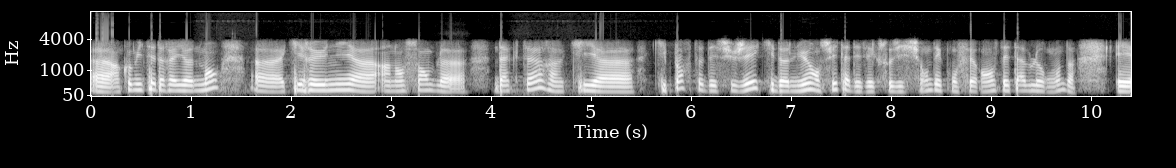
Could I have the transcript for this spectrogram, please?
un comité de rayonnement qui réunit un ensemble d'acteurs qui qui portent des sujets qui donnent lieu ensuite à des expositions, des conférences, des tables rondes et,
